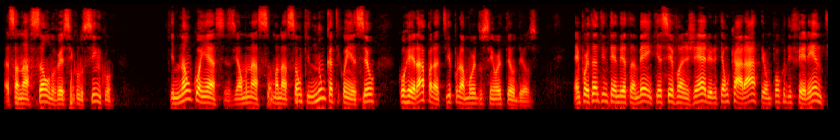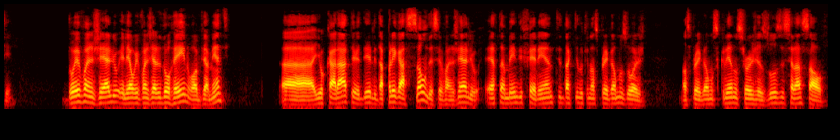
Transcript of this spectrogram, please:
essa nação no versículo 5, que não conheces, e é uma nação, uma nação que nunca te conheceu, correrá para ti por amor do Senhor teu Deus. É importante entender também que esse evangelho ele tem um caráter um pouco diferente do evangelho, ele é o evangelho do reino, obviamente, Uh, e o caráter dele, da pregação desse evangelho, é também diferente daquilo que nós pregamos hoje. Nós pregamos crê no Senhor Jesus e será salvo.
